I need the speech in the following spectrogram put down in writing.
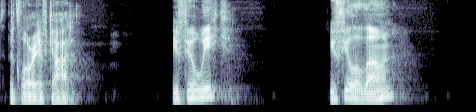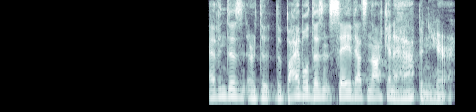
to the glory of God. You feel weak? You feel alone? Heaven doesn't, or the, the Bible doesn't say that's not going to happen here.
